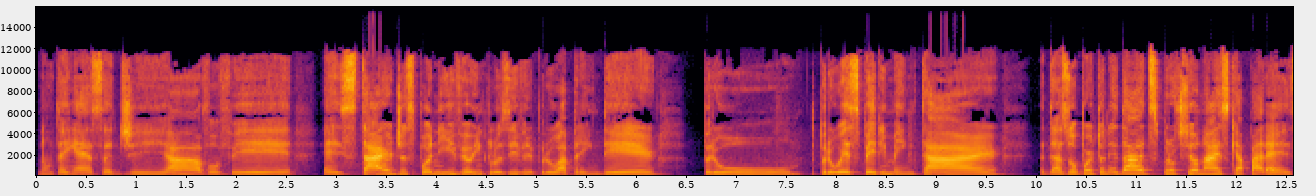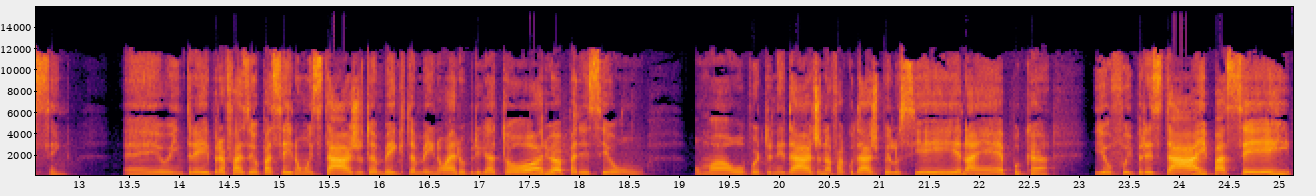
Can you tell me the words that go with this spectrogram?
Não tem essa de, ah, vou ver. É estar disponível, inclusive, para o aprender, para o experimentar das oportunidades profissionais que aparecem. É, eu entrei para fazer, eu passei num estágio também, que também não era obrigatório, apareceu um, uma oportunidade na faculdade pelo CIE na época, e eu fui prestar e passei,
